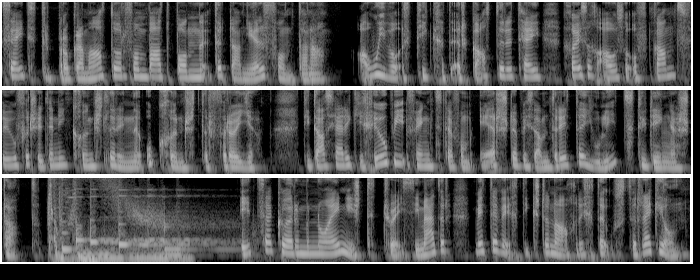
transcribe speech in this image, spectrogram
Sagt der Programmator von Bad Bonn, der Daniel Fontana. Alle, die ein Ticket ergattert haben, können sich also auf ganz viele verschiedene Künstlerinnen und Künstler freuen. Die diesjährige Kilby findet dann vom 1. bis am 3. Juli zu Düdingen statt. Jetzt hören wir noch einmal Tracy Meder mit den wichtigsten Nachrichten aus der Region.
